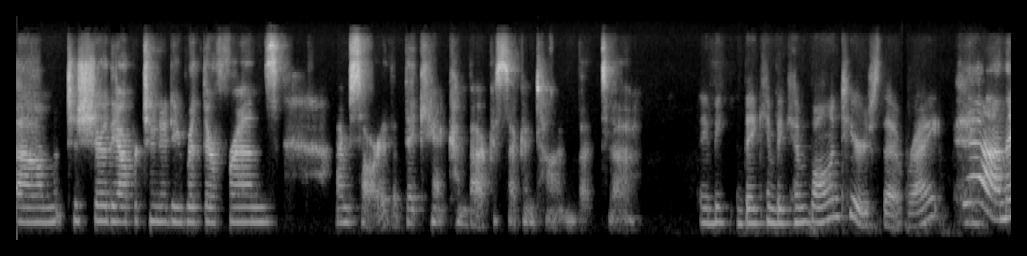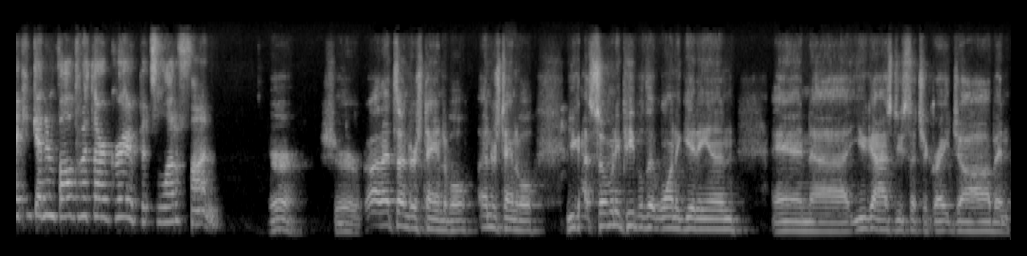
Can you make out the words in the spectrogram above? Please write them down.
um, to share the opportunity with their friends. I'm sorry that they can't come back a second time, but uh, they be, they can become volunteers though, right? Yeah, and they can get involved with our group. It's a lot of fun. Sure, sure. Oh, that's understandable. Understandable. You got so many people that want to get in, and uh, you guys do such a great job. And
